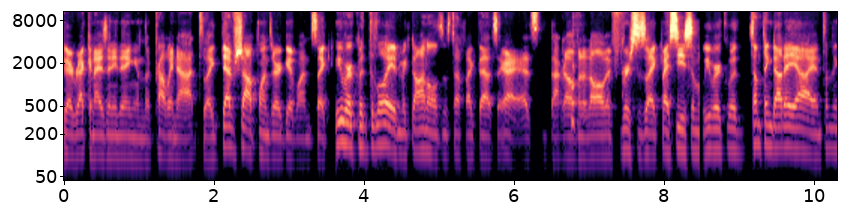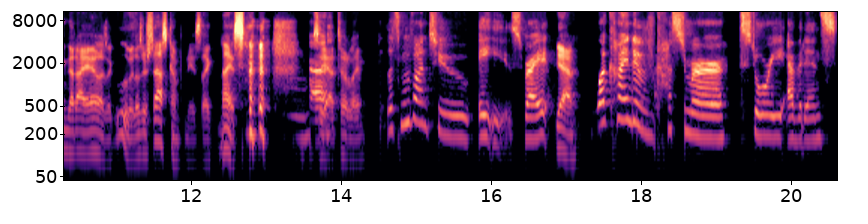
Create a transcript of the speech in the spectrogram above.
Do I recognize anything? And like, probably not. So like dev shop ones are a good ones. Like we work with Deloitte and McDonald's and stuff like that. It's like, all right, that's not relevant at all. If versus like if I see some we work with something.ai and something.io, I was like, ooh, those are SaaS companies. Like nice. Mm-hmm. so yeah, totally. Let's move on to AEs, right? Yeah. What kind of customer story evidence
